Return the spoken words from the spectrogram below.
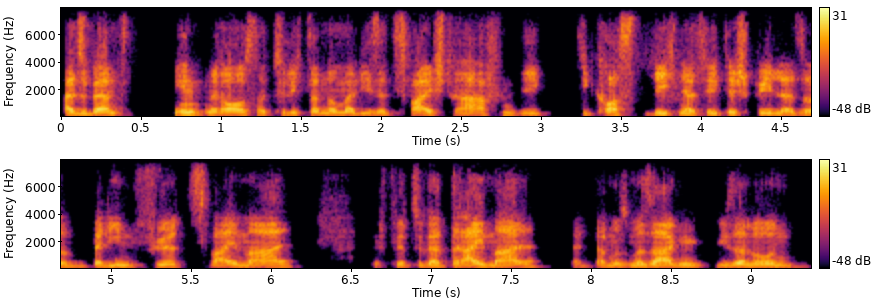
Also Bernd, hinten raus natürlich dann nochmal diese zwei Strafen, die, die kosten dich natürlich das Spiel. Also Berlin führt zweimal, führt sogar dreimal. Da muss man sagen, Iserlohn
